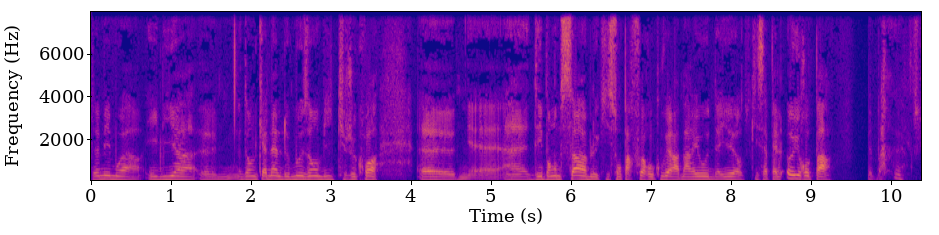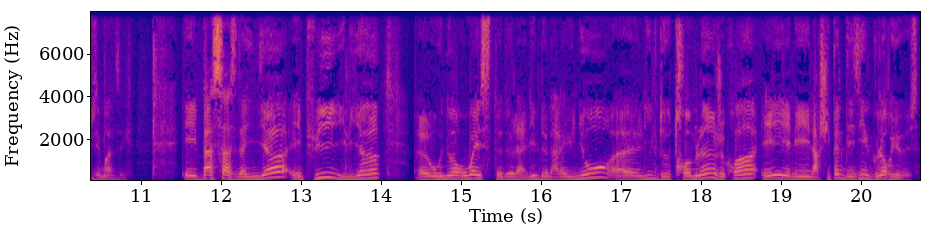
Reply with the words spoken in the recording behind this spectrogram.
de mémoire, il y a dans le canal de Mozambique, je crois, euh, des bancs de sable qui sont parfois recouverts à marée haute d'ailleurs, qui s'appelle Europa. Excusez-moi. Et Bassas d'India. Et puis il y a euh, au nord-ouest de l'île de la Réunion, euh, l'île de Tromelin, je crois, et l'archipel des îles Glorieuses.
